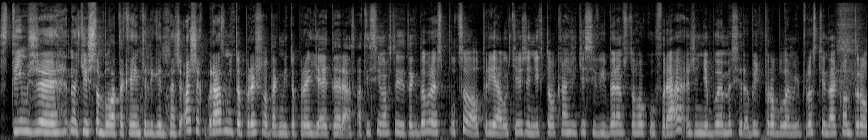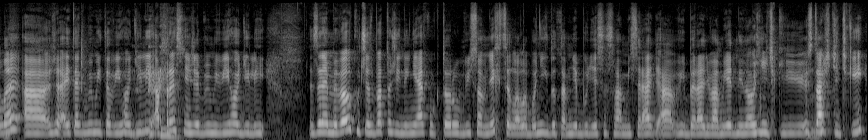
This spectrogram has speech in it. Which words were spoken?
s tým, že no tiež som bola taká inteligentná, že až raz mi to prešlo, tak mi to prejde aj teraz. A ty si ma vtedy tak dobre spucoval pri aute, že nech to okamžite si vyberem z toho kufra, že nebudeme si robiť problémy proste na kontrole a že aj tak by mi to vyhodili a presne, že by mi vyhodili zrejme veľkú časť batožiny nejakú, ktorú by som nechcela, lebo nikto tam nebude sa s vami srať a vyberať vám jedny nožničky z taštičky.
